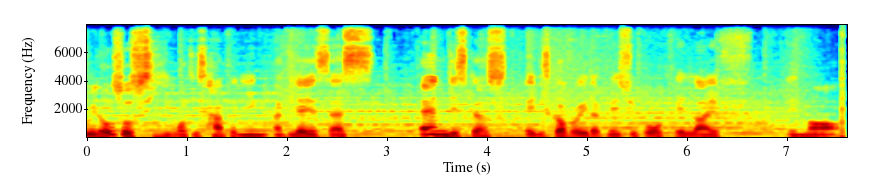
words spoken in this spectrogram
We'll also see what is happening at the ISS and discuss a discovery that may support a life in Mars.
